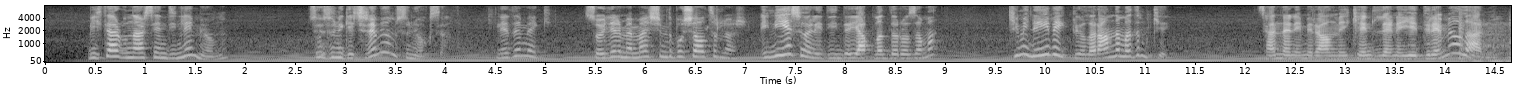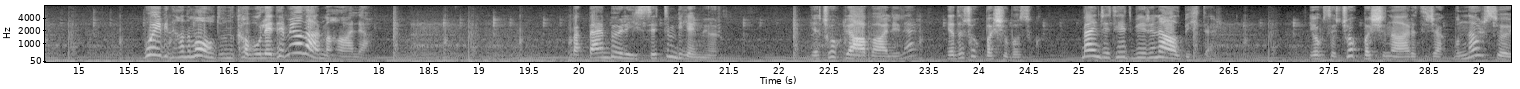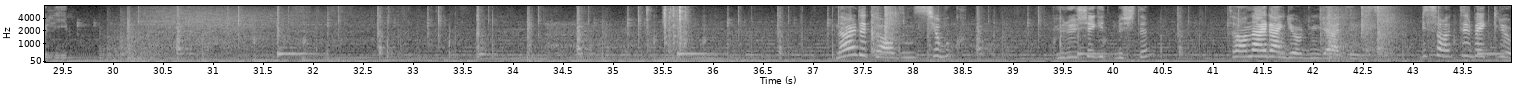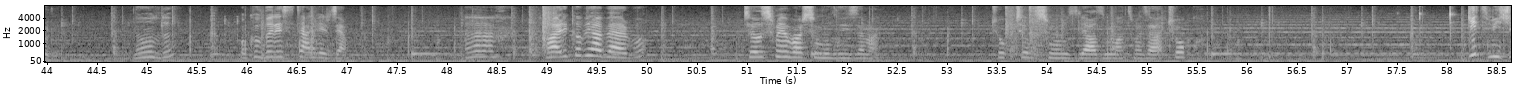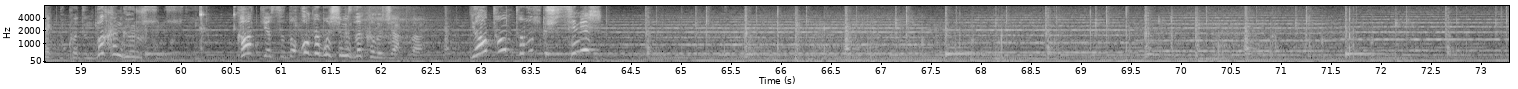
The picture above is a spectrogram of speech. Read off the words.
Bihter bunlar seni dinlemiyor mu? Sözünü geçiremiyor musun yoksa? Ne demek? Söylerim hemen şimdi boşaltırlar. E niye söylediğinde yapmadılar o zaman? Kimi neyi bekliyorlar anlamadım ki. Senden emir almayı kendilerine yediremiyorlar mı? Bu evin hanımı olduğunu kabul edemiyorlar mı hala? Bak ben böyle hissettim bilemiyorum. Ya çok laubaliler ya da çok başı bozuk. Bence tedbirini al Bihter. Yoksa çok başını ağrıtacak bunlar söyleyeyim. Nerede kaldınız çabuk? Yürüyüşe gitmiştim. Ta nereden gördüm geldiğinizi? Bir saattir bekliyorum. Ne oldu? Okulda resital vereceğim. Aa, harika bir haber bu. Çalışmaya başlamalıyız hemen. Çok çalışmamız lazım Matmazel, çok. Gitmeyecek bu kadın. Bakın görürsünüz. Katya'sı da o da başımızda kalacaklar. Ya tam tavus kuşu sinir.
